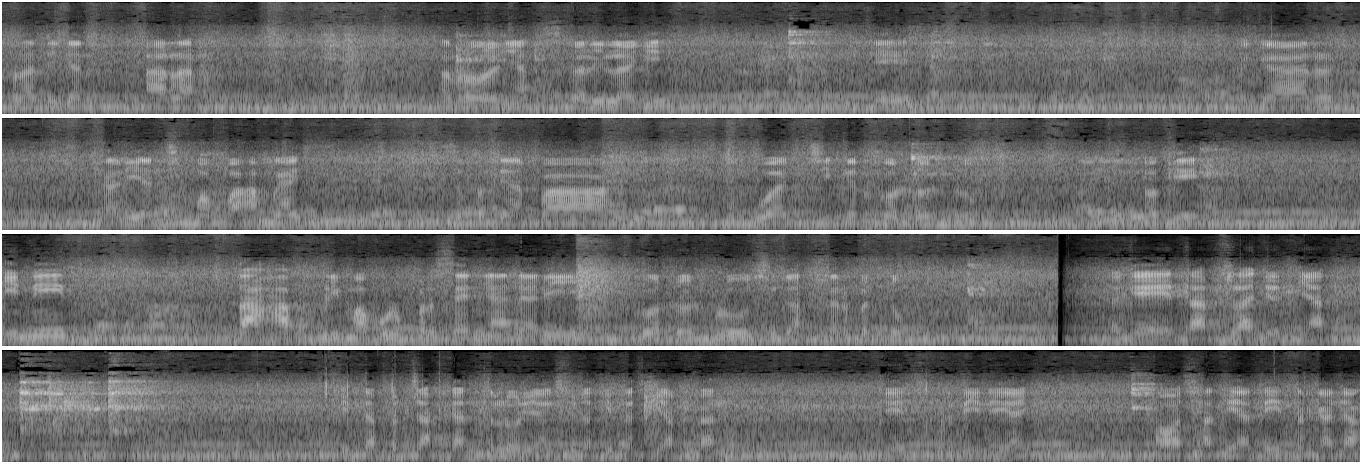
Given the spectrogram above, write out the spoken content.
Perhatikan arah rollnya sekali lagi. Oke. Agar kalian semua paham guys seperti apa membuat chicken gordon blue. Oke. Ini tahap 50% nya dari gordon blue sudah terbentuk. Oke, tahap selanjutnya kita pecahkan telur yang sudah kita siapkan. Oke seperti ini guys. Awas hati-hati. Terkadang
